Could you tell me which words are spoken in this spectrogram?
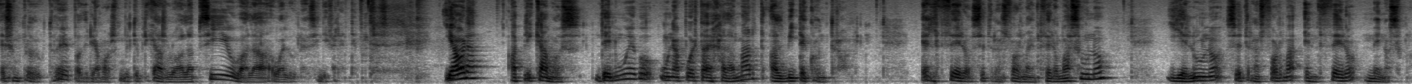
es un producto. ¿eh? Podríamos multiplicarlo a la psi o, a la, o al 1, es indiferente. Y ahora aplicamos de nuevo una puerta de Hadamard al bit de control. El 0 se transforma en 0 más 1 y el 1 se transforma en 0 menos 1.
